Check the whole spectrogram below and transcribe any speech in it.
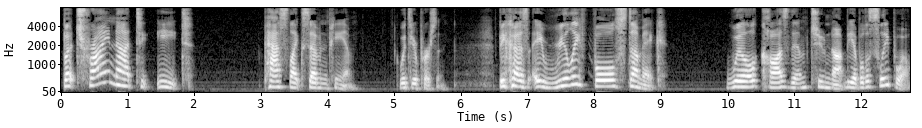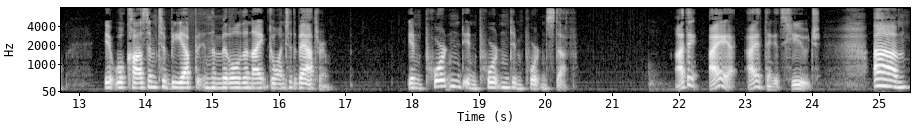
But try not to eat past like 7 p.m. with your person because a really full stomach will cause them to not be able to sleep well. It will cause them to be up in the middle of the night going to the bathroom. Important, important, important stuff. I think I I think it's huge. Um,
